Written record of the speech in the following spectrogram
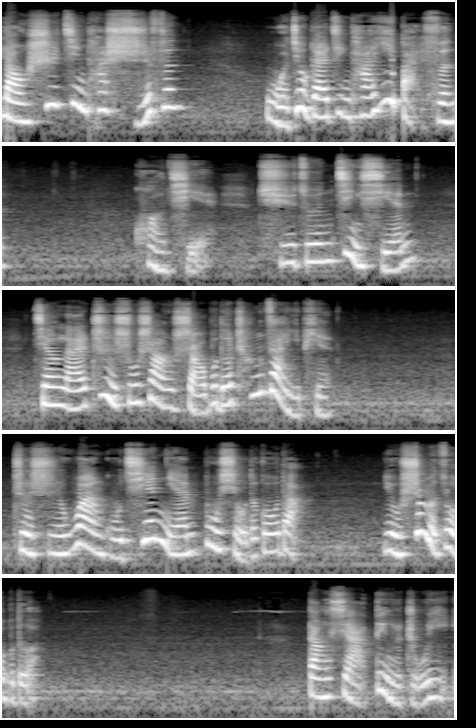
老师敬他十分，我就该敬他一百分。况且屈尊敬贤，将来志书上少不得称赞一篇。这是万古千年不朽的勾当。有什么做不得？当下定了主意。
